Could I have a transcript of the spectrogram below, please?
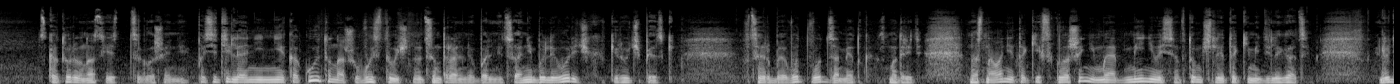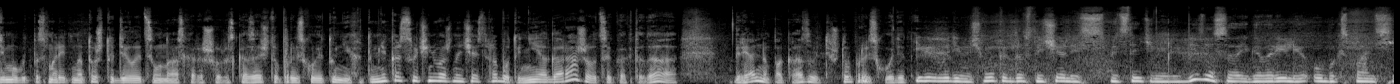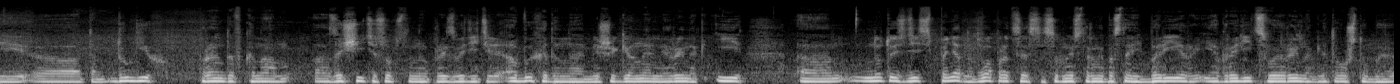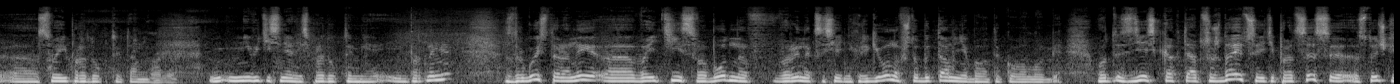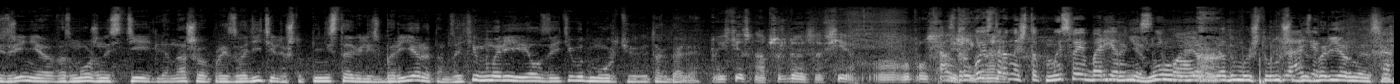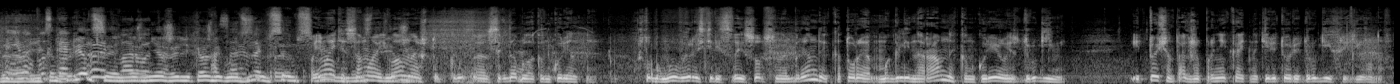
которой у нас есть соглашение. Посетили они не какую-то нашу выставочную центральную больницу, они были в Оричихе, в Кирово-Чепецке в ЦРБ. Вот, вот заметка, смотрите. На основании таких соглашений мы обмениваемся, в том числе такими делегациями. Люди могут посмотреть на то, что делается у нас хорошо, рассказать, что происходит у них. Это, мне кажется, очень важная часть работы. Не огораживаться как-то, да, а реально показывать, что происходит. Игорь Владимирович, мы когда встречались с представителями бизнеса и говорили об экспансии э, там, других брендов к нам, о защите собственного производителя, о выходе на межрегиональный рынок и ну, то есть здесь, понятно, два процесса. С одной стороны, поставить барьеры и оградить свой рынок для того, чтобы а, свои продукты там не вытеснялись продуктами импортными. С другой стороны, а, войти свободно в рынок соседних регионов, чтобы там не было такого лобби. Вот здесь как-то обсуждаются эти процессы с точки зрения возможностей для нашего производителя, чтобы не ставились барьеры, там, зайти в Мариэл, зайти в Удмуртию и так далее. Ну, естественно, обсуждаются все э, вопросы. А с другой стороны, стороны, чтобы мы свои барьеры не, не снимали. Ну, я, я думаю, что лучше да, безбарьерная среда и конкуренция, нежели каждый год... Понимаете, самое главное, чтобы э, среда была конкурентной. Чтобы мы вырастили свои собственные бренды, которые могли на равных конкурировать с другими. И точно так же проникать на территории других регионов.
